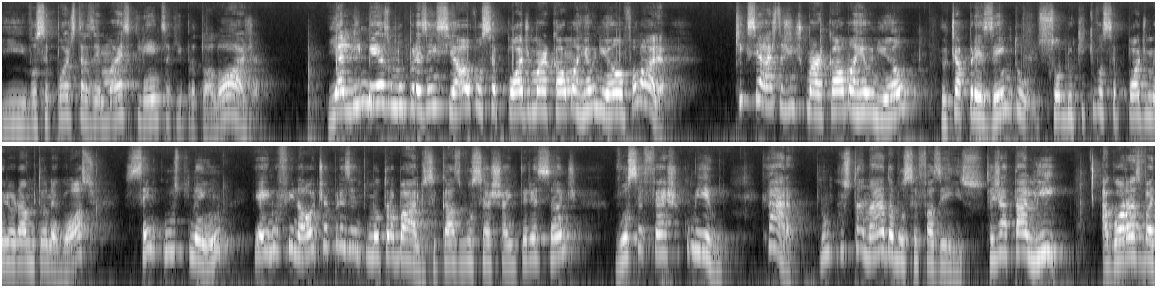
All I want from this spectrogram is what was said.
e você pode trazer mais clientes aqui para tua loja? E ali mesmo no presencial você pode marcar uma reunião, fala, olha, o que, que você acha da gente marcar uma reunião eu te apresento sobre o que, que você pode melhorar no teu negócio, sem custo nenhum, e aí no final eu te apresento o meu trabalho. Se caso você achar interessante, você fecha comigo. Cara, não custa nada você fazer isso. Você já está ali. Agora vai,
